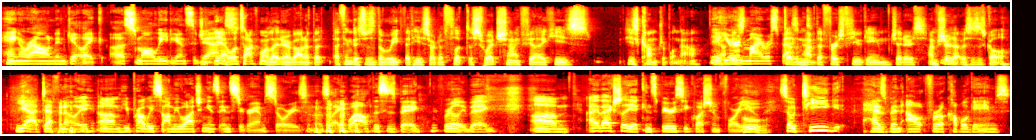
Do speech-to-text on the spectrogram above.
hang around and get like a small lead against the Jazz. Yeah, we'll talk more later about it, but I think this was the week that he sort of flipped the switch, and I feel like he's he's comfortable now. Yeah, you're in my respect. Doesn't have the first few game jitters. I'm sure that was his goal. Yeah, definitely. um, he probably saw me watching his Instagram stories and was like, "Wow, this is big, really big." Um, I have actually a conspiracy question for you. Ooh. So Teague has been out for a couple games.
